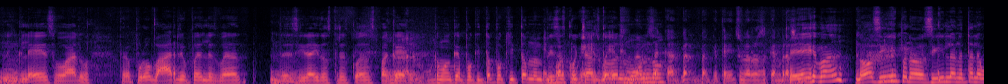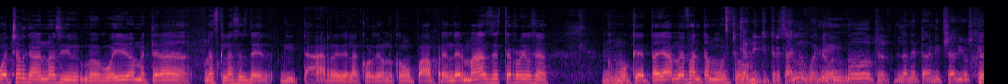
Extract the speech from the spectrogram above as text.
en inglés o algo. Pero puro barrio, pues les voy a decir ahí dos, tres cosas para que, A como que poquito a poquito me empiece a escuchar todo el mundo. para, que tengas una raza acá en Brasil. Eh, va. No, sí, pero sí, la neta le voy a echar ganas y me voy a ir a meter a unas clases de guitarra y del acordeón, como para aprender más de este rollo, o sea, como que todavía me falta mucho. Tienes 23 años, güey, ¿no? La neta, bendito sea Dios, que,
